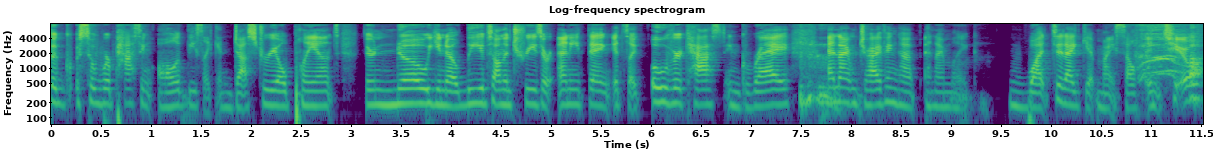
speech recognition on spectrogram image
the, so we're passing all of these like industrial plants. There are no, you know, leaves on the trees or anything. It's like overcast and gray. and I'm driving up and I'm like, what did I get myself into?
